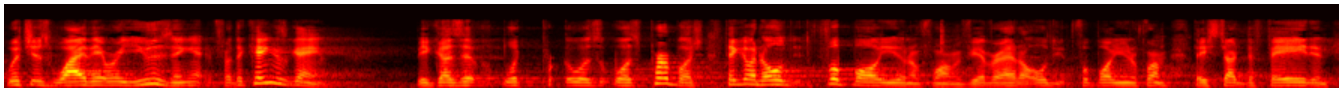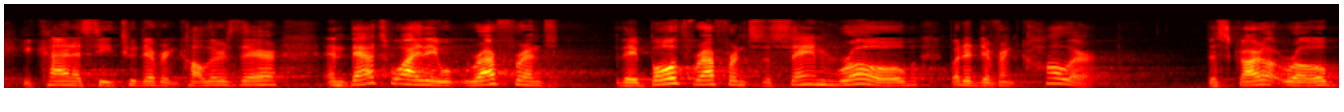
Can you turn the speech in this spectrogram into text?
which is why they were using it for the King's game because it looked, was, was purplish. Think of an old football uniform. If you ever had an old football uniform, they start to fade and you kind of see two different colors there. And that's why they reference, they both reference the same robe, but a different color. The scarlet robe,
